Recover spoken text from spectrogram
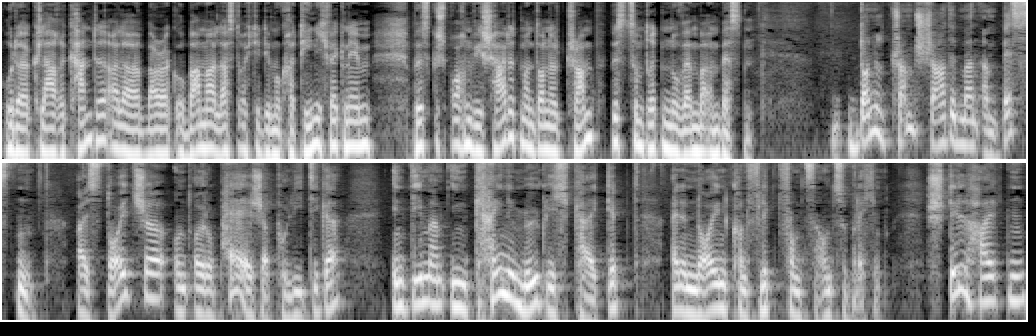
oder klare Kante à la Barack Obama, lasst euch die Demokratie nicht wegnehmen? Bös gesprochen, wie schadet man Donald Trump bis zum 3. November am besten? Donald Trump schadet man am besten als deutscher und europäischer Politiker, indem man ihm keine Möglichkeit gibt, einen neuen Konflikt vom Zaun zu brechen. Stillhalten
